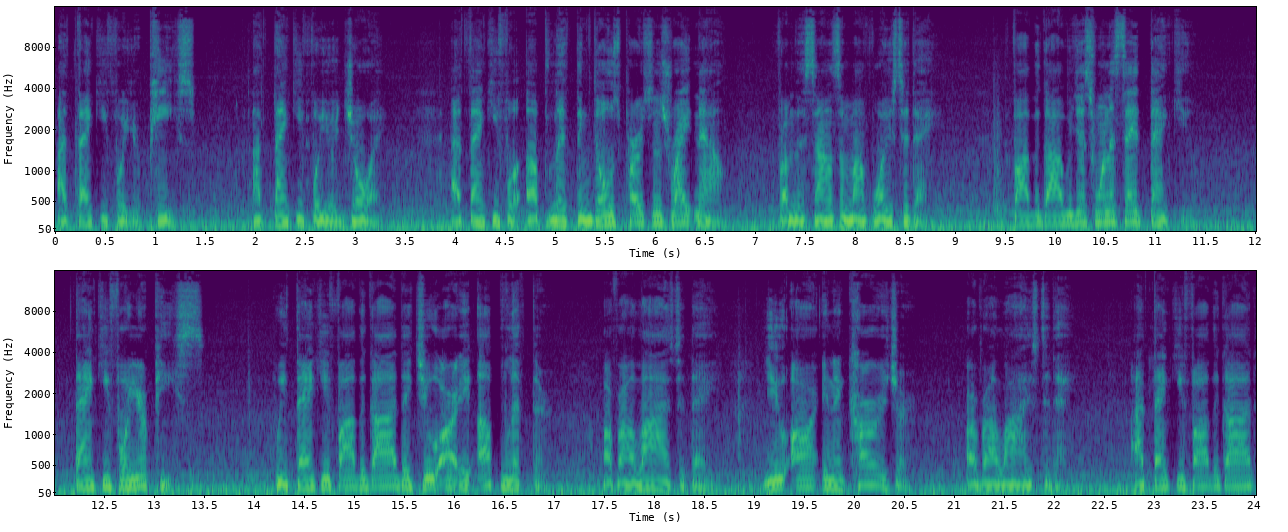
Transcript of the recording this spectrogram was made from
I thank you for your peace. I thank you for your joy. I thank you for uplifting those persons right now from the sounds of my voice today. Father God, we just want to say thank you. Thank you for your peace. We thank you, Father God, that you are a uplifter of our lives today. You are an encourager of our lives today. I thank you, Father God,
